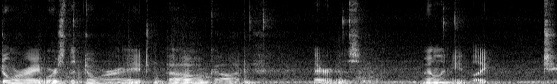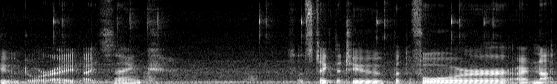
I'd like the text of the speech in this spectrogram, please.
diorite. Where's the diorite? Oh, God. There it is. We only need like two diorite, I think. So let's take the two, put the four. I'm not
